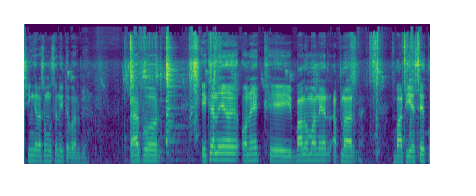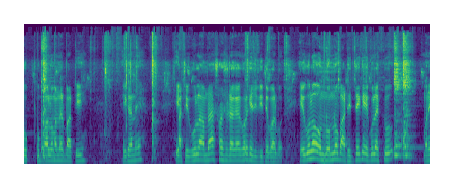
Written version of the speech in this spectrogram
সিঙ্গারা সমোসা নিতে পারবে। তারপর এখানে অনেক ভালো মানের আপনার বাটি আছে, খুব খুব ভালো মানের বাটি এখানে। এই বাটিগুলো আমরা ছয়শো টাকা করে কেজি দিতে পারব। এগুলো অন্য অন্য বাটি থেকে এগুলো একটু মানে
